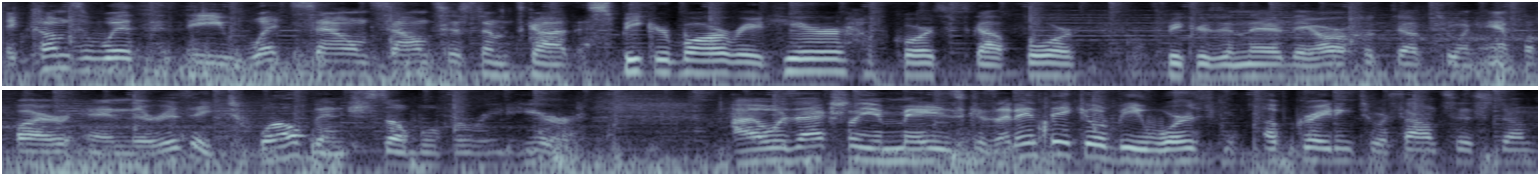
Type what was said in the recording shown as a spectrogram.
It comes with the wet sound sound system. It's got a speaker bar right here. Of course, it's got four speakers in there. They are hooked up to an amplifier and there is a 12 inch subwoofer right here. I was actually amazed because I didn't think it would be worth upgrading to a sound system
